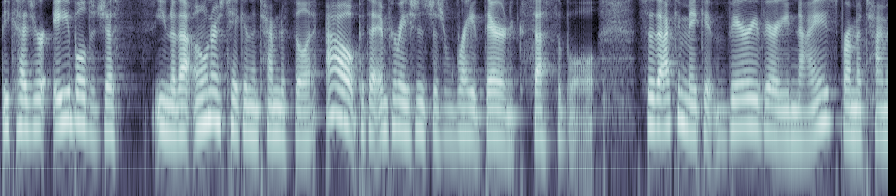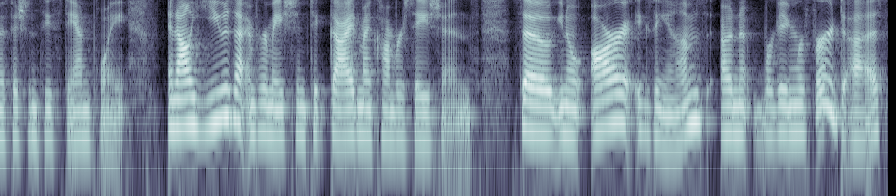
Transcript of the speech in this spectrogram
because you're able to just, you know, that owner's taking the time to fill it out, but that information is just right there and accessible. So that can make it very, very nice from a time efficiency standpoint. And I'll use that information to guide my conversations. So, you know, our exams were getting referred to us,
